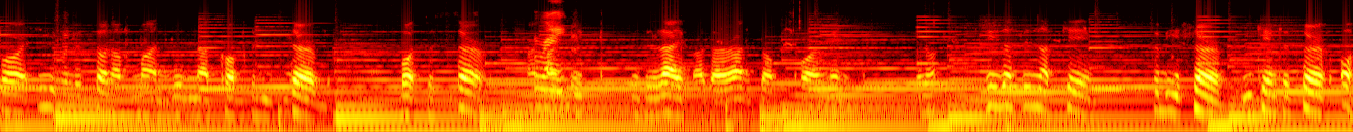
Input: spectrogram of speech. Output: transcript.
For even the Son of Man did not come to be served, but to serve. And right his life as a ransom for many. You know, Jesus did not came to be served. He came to serve us.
